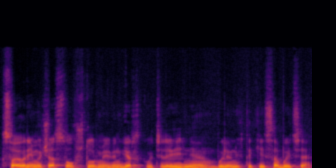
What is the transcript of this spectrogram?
В свое время участвовал в штурме венгерского телевидения, были у них такие события.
